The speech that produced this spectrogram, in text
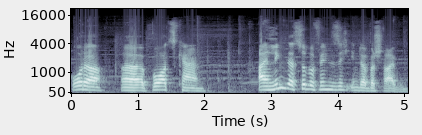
oder äh, PortScan. Ein Link dazu befindet sich in der Beschreibung.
